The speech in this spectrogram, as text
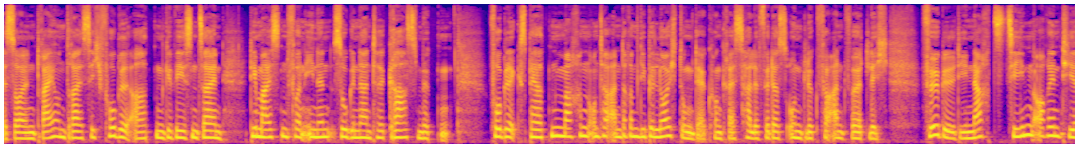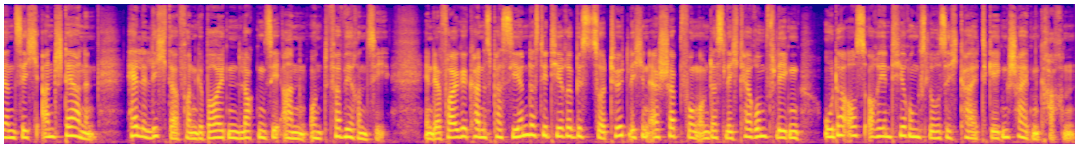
Es sollen 33 Vogelarten gewesen sein, die meisten von ihnen sogenannte Grasmücken. Vogelexperten machen unter anderem die Beleuchtung der Kongresshalle für das Unglück verantwortlich. Vögel, die nachts ziehen, orientieren sich an Sternen. Helle Lichter von Gebäuden locken sie an und verwirren sie. In der Folge kann es passieren, dass die Tiere bis zur tödlichen Erschöpfung um das Licht herumfliegen oder aus Orientierungslosigkeit gegen Scheiben krachen.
